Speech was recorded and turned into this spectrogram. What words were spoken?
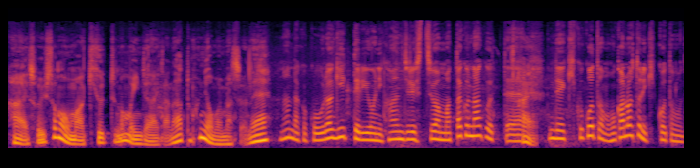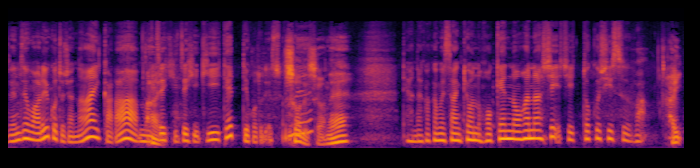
はい、そういう人もまあ聞くっていうのもいいんじゃないかなというふうに思いますよね。なんだかこう裏切ってるように感じる必要は全くなくって、はいで、聞くことも他の人に聞くことも全然悪いことじゃないから、まあ、はいぜひぜひ聞いてっていうことですよね。そうですよね。では中亀さん、今日の保険のお話、知得指数は？はい、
